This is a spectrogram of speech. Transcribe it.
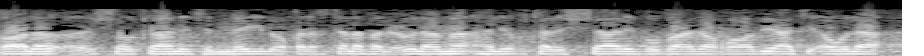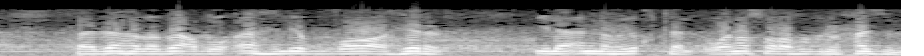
قال الشوكاني في النيل وقد اختلف العلماء هل يقتل الشارب بعد الرابعة أو لا. فذهب بعض أهل الظاهر إلى أنه يقتل ونصره ابن حزم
